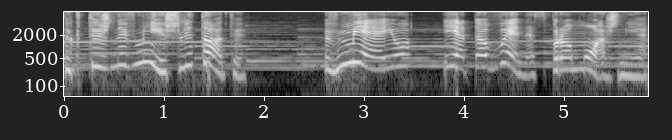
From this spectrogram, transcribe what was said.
Так ти ж не вмієш літати. Вмею, и это вы неспроможнее.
